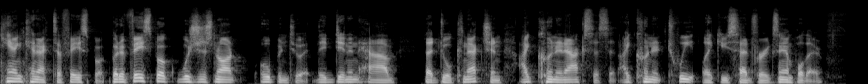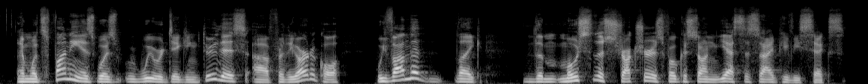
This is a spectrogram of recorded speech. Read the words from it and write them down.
can connect to Facebook. But if Facebook was just not open to it, they didn't have that dual connection, I couldn't access it. I couldn't tweet, like you said, for example, there. And what's funny is, was we were digging through this uh, for the article, we found that like the most of the structure is focused on yes, this is an IPv6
